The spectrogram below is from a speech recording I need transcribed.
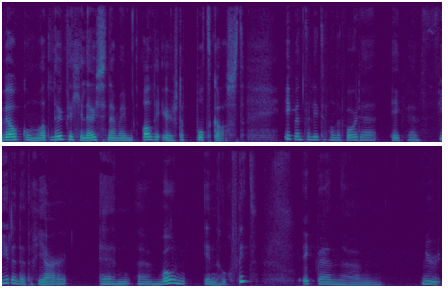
welkom. Wat leuk dat je luistert naar mijn allereerste podcast. Ik ben Talita van der Voorde, ik ben 34 jaar en uh, woon in Hoogvliet. Ik ben uh, nu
